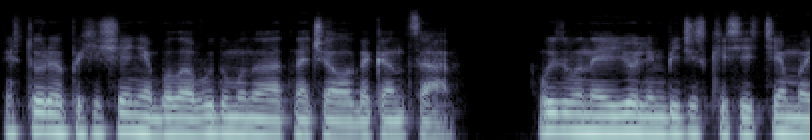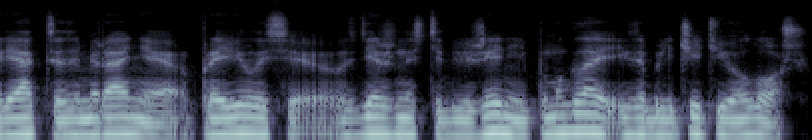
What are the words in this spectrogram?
История похищения была выдумана от начала до конца. Вызванная ее лимбической системой реакция замирания проявилась в сдержанности движений и помогла изобличить ее ложь.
